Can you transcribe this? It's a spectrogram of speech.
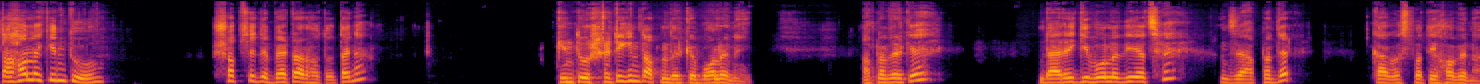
তাহলে কিন্তু সবচেয়ে বেটার হতো, তাই না? কিন্তু সেটি কিন্তু আপনাদেরকে বলে নেই। আপনাদেরকে ডাইরেক্টই বলে দিয়েছে যে আপনাদের কাগজপাতি হবে না।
